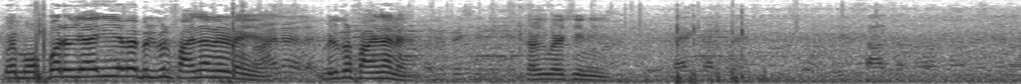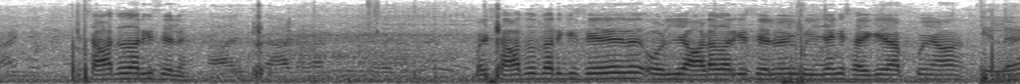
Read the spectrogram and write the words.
कोई मोहब्बत हो जाएगी ये भाई बिल्कुल फाइनल रेट है। है। बिल्कुल फाइनल है। नहीं कभी वैसी नहीं है। सात हज़ार की सेल है। हज़ार। भाई सात हज़ार की सेल है और ये आठ हज़ार की सेल में भी मिल जाएँगी साइकिल आपको यहाँ। साइकिल है।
